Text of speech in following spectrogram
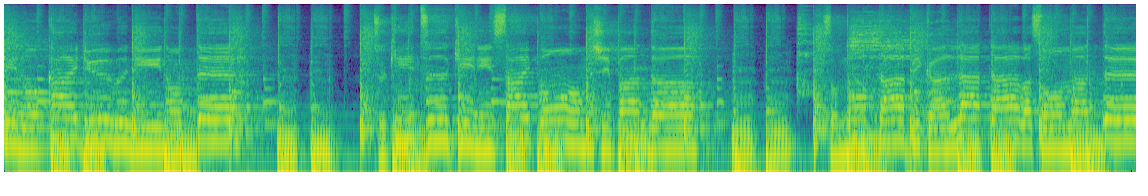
液の海流に乗って。次々に細胞を蝕んだその度体は染まって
